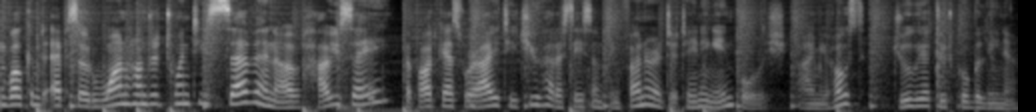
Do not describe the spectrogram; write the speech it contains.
and welcome to episode 127 of How You Say, the podcast where I teach you how to say something fun or entertaining in Polish. I'm your host, Julia Tutko-Belina.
